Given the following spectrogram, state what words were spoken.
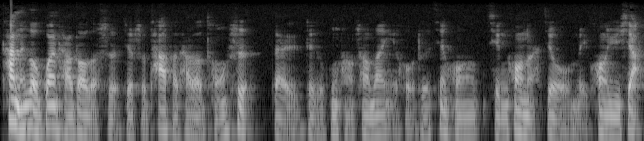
他能够观察到的是，就是他和他的同事在这个工厂上班以后，这个情况情况呢就每况愈下。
